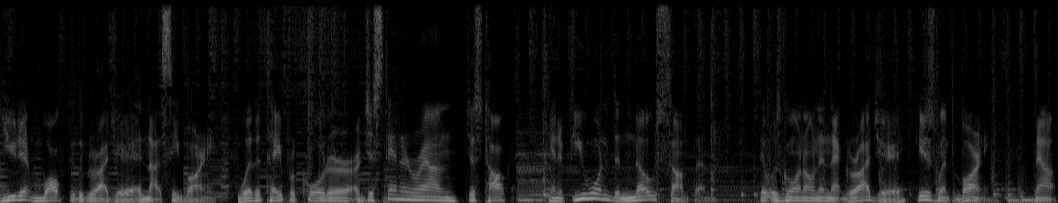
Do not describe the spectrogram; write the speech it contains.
You didn't walk through the garage area and not see Barney with a tape recorder or just standing around just talking. And if you wanted to know something that was going on in that garage area, he just went to Barney. Now,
